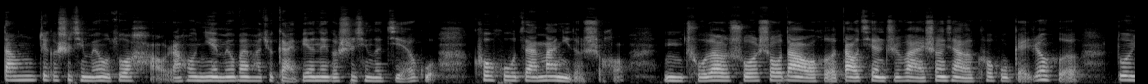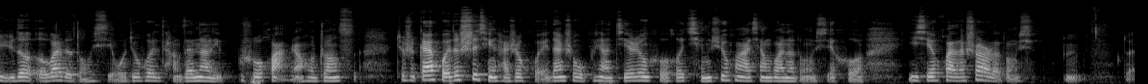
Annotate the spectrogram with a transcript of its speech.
当这个事情没有做好，然后你也没有办法去改变那个事情的结果，客户在骂你的时候，你除了说收到和道歉之外，剩下的客户给任何。多余的额外的东西，我就会躺在那里不说话，然后装死。就是该回的事情还是回，但是我不想接任何和情绪化相关的东西和一些坏了事儿的东西。嗯，对。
